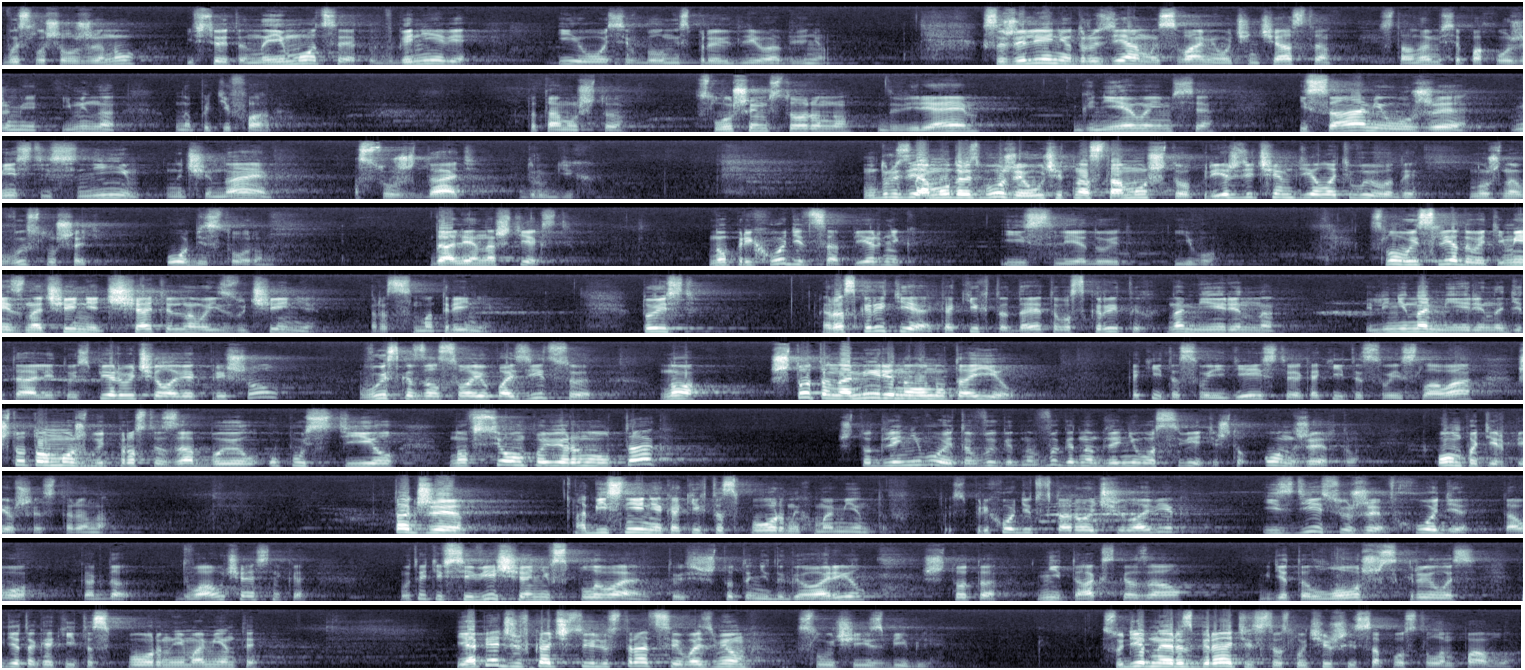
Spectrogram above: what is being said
Выслушал жену, и все это на эмоциях, в гневе, и Иосиф был несправедливо обвинен. К сожалению, друзья, мы с вами очень часто становимся похожими именно на Патифара. Потому что слушаем сторону, доверяем, гневаемся, и сами уже вместе с ним начинаем осуждать других. Ну, друзья, мудрость Божия учит нас тому, что прежде чем делать выводы, нужно выслушать обе стороны. Далее наш текст. Но приходит соперник и исследует его. Слово «исследовать» имеет значение тщательного изучения, рассмотрения. То есть раскрытие каких-то до этого скрытых намеренно или ненамеренно деталей. То есть первый человек пришел, высказал свою позицию, но что-то намеренно он утаил. Какие-то свои действия, какие-то свои слова. Что-то он, может быть, просто забыл, упустил. Но все он повернул так, что для него это выгодно. Выгодно для него свете, что он жертва. Он потерпевшая сторона. Также объяснение каких-то спорных моментов. То есть приходит второй человек – и здесь уже в ходе того, когда два участника, вот эти все вещи, они всплывают. То есть что-то не договорил, что-то не так сказал, где-то ложь скрылась, где-то какие-то спорные моменты. И опять же в качестве иллюстрации возьмем случай из Библии. Судебное разбирательство, случившееся с апостолом Павлом.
